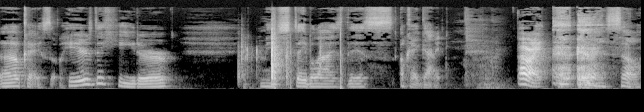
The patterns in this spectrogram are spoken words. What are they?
Okay, so here's the heater. Let me stabilize this. Okay, got it. All right, so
